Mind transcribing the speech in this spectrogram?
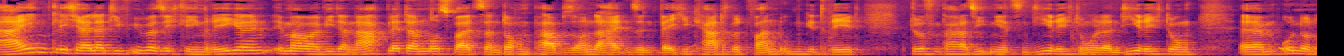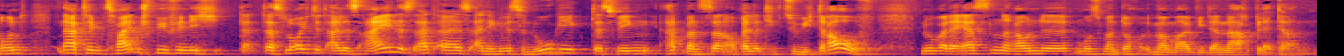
eigentlich relativ übersichtlichen Regeln immer mal wieder nachblättern muss, weil es dann doch ein paar Besonderheiten sind. Welche Karte wird wann umgedreht? Dürfen Parasiten jetzt in die Richtung oder in die Richtung? Ähm, und, und, und. Nach dem zweiten Spiel finde ich, da- das leuchtet alles ein. Es hat alles eine gewisse Logik. Deswegen hat man es dann auch relativ zügig drauf. Nur bei der ersten Runde muss man doch immer mal wieder nachblättern.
